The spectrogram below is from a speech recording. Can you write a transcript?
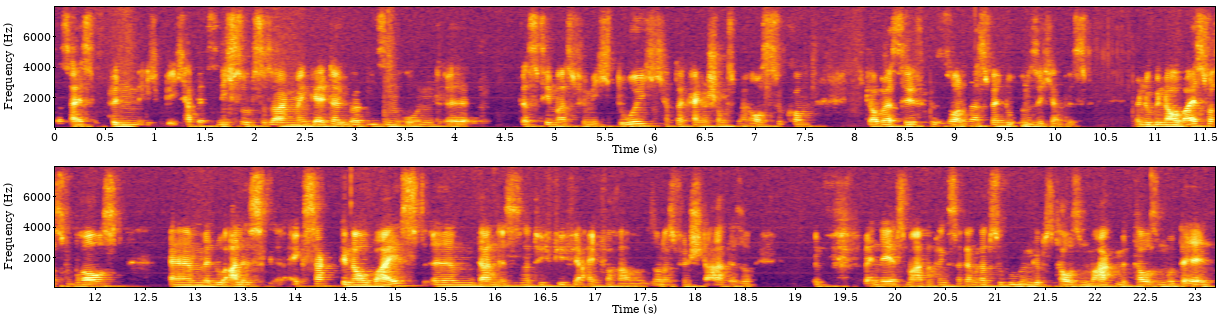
Das heißt, ich, bin, ich, ich habe jetzt nicht sozusagen mein Geld da überwiesen und äh, das Thema ist für mich durch. Ich habe da keine Chance mehr rauszukommen. Ich glaube, das hilft besonders, wenn du unsicher bist. Wenn du genau weißt, was du brauchst, ähm, wenn du alles exakt genau weißt, ähm, dann ist es natürlich viel, viel einfacher, aber besonders für den Start. Also, wenn du jetzt mal anfängst, Rennrad zu googeln, gibt es tausend Marken mit tausend Modellen.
